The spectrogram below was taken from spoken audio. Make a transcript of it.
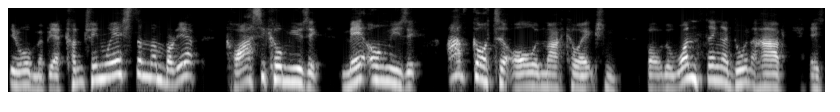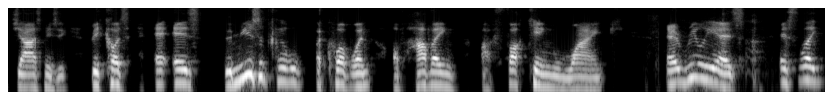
You know, maybe a country and western number. Yep. Classical music, metal music. I've got it all in my collection. But the one thing I don't have is jazz music because it is the musical equivalent of having a fucking wank. It really is. It's like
